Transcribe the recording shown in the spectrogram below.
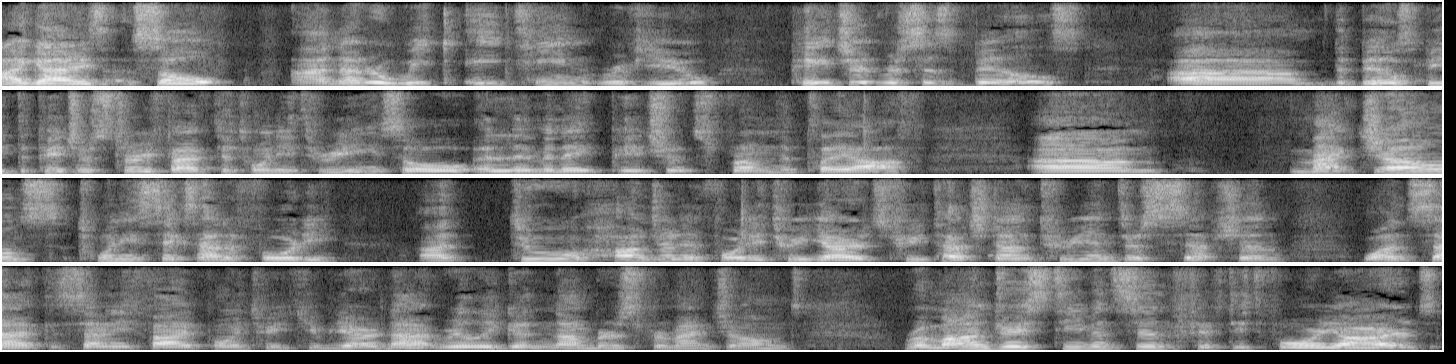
Hi guys, so another week 18 review. Patriot versus Bills. Um, the Bills beat the Patriots 35 to 23, so eliminate Patriots from the playoff. Um, Mac Jones 26 out of 40, uh, 243 yards, three touchdown, three interception, one sack, 75.3 QBR. Not really good numbers for Mac Jones. Rhamondre Stevenson, 54 yards.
